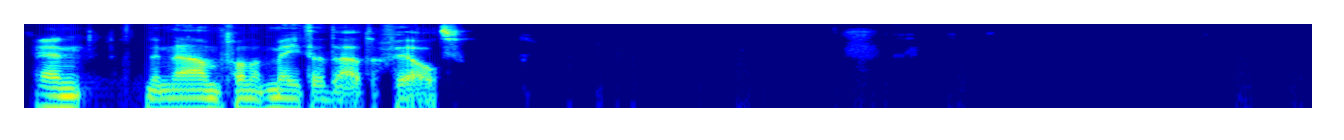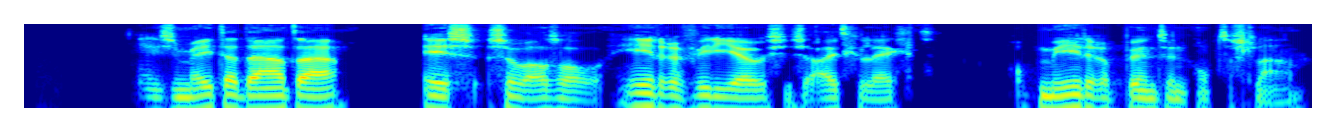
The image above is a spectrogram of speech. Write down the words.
en de naam van het metadataveld. Deze metadata is, zoals al eerdere video's is uitgelegd, op meerdere punten op te slaan.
